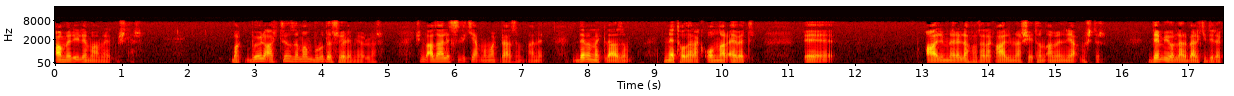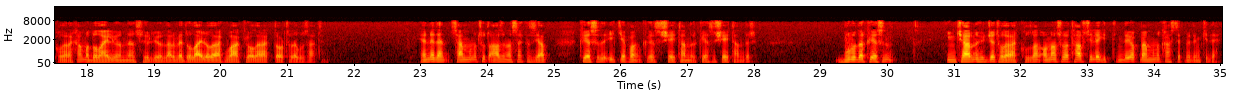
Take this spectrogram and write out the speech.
ameliyle mi amel etmişler? Bak böyle açtığın zaman bunu da söylemiyorlar. Şimdi adaletsizlik yapmamak lazım. Hani dememek lazım net olarak. Onlar evet e, alimlere laf atarak alimler şeytanın amelini yapmıştır. Demiyorlar belki direkt olarak ama dolaylı yönden söylüyorlar ve dolaylı olarak vaki olarak da ortada bu zaten. Yani neden? Sen bunu tut ağzına sakız yap. Kıyası da ilk yapan kıyası şeytandır, kıyası şeytandır. Bunu da kıyasın inkarını hüccet olarak kullan. Ondan sonra tavsiyele gittiğinde yok ben bunu kastetmedim ki de.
